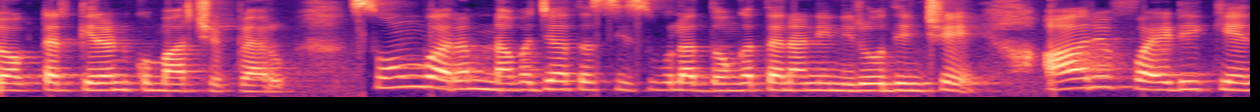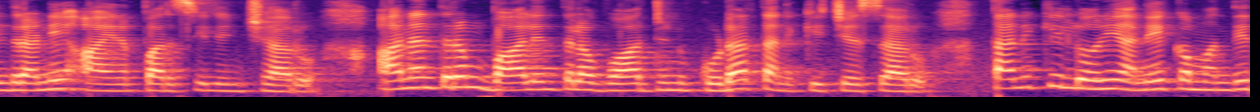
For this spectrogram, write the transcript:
డాక్టర్ కిరణ్ కుమార్ చెప్పారు. సోమవారం నవజాత శిశువుల దొంగతనాన్ని నిరోధించే ఆర్ఎఫ్ఐడి కేంద్రాన్ని ఆయన పరిశీలించారు. అనంతరం బాలింతల వార్డును కూడా తనిఖీ చేశారు. తనిఖీలోని అనేక మంది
